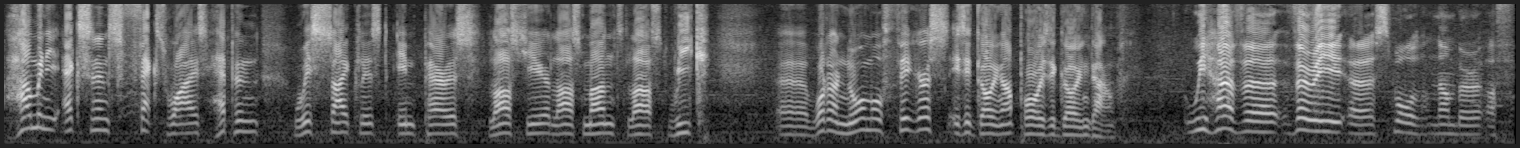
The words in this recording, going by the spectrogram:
how many accidents, facts-wise, happened with cyclists in Paris last year, last month, last week? Uh, what are normal figures? Is it going up or is it going down? We have a very uh, small number of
